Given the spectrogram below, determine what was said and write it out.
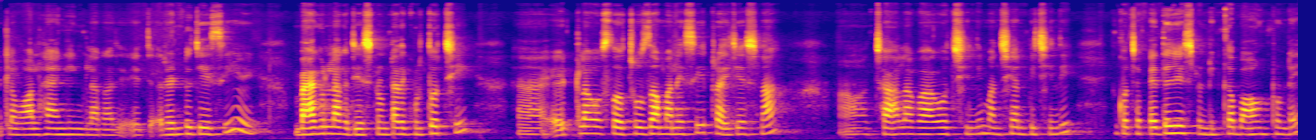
ఇట్లా వాల్ హ్యాంగింగ్ లాగా రెండు చేసి బ్యాగుల్లాగా చేసిన ఉంటే అది గుర్తొచ్చి ఎట్లా వస్తుందో చూద్దామనేసి ట్రై చేసిన. చాలా బాగా వచ్చింది మంచిగా అనిపించింది. ఇంకొంచెం పెద్ద చేసినట్టు ఇంకా బాగుంటుండే.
